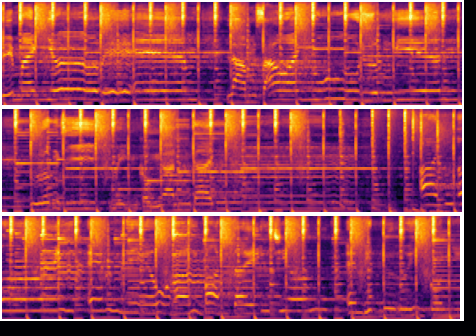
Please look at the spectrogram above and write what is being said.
đêm anh nhớ về em. Làm sao anh ngủ được yên? Ước chi mình không ngăn cách. Anh ơi, em nghèo, hai bàn tay trắng em biết đời còn nhiều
